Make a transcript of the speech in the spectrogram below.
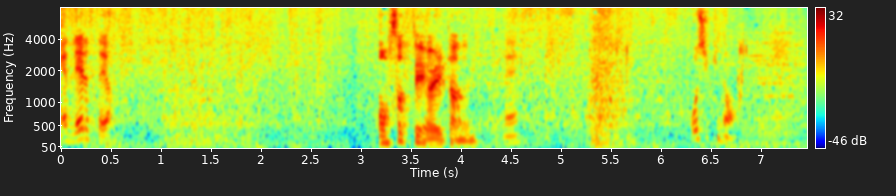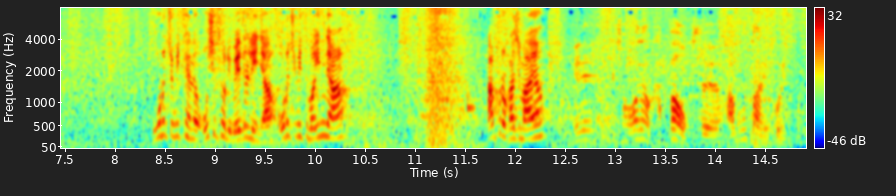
얘 내렸어요. 없었대요 일단은 네. 오시키노. 오른쪽 밑에는 오시 소리 왜 들리냐? 오른쪽 밑에 뭐 있냐? 앞으로 가지 마요. 얘네 저거는 갑바 없어요. 아무것도 안 입고 있어.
